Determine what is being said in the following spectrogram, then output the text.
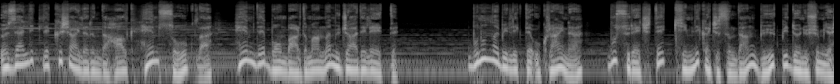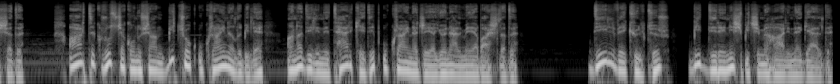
Özellikle kış aylarında halk hem soğukla hem de bombardımanla mücadele etti. Bununla birlikte Ukrayna bu süreçte kimlik açısından büyük bir dönüşüm yaşadı. Artık Rusça konuşan birçok Ukraynalı bile ana dilini terk edip Ukraynacaya yönelmeye başladı. Dil ve kültür bir direniş biçimi haline geldi.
